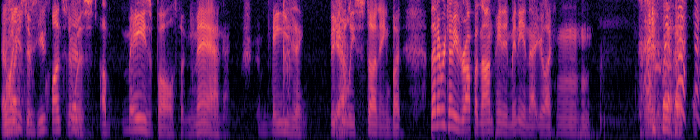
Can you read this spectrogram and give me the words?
And I like used just it use once, and it was amaze balls, but man, amazing, visually stunning. But then every time you drop a non-painted mini in that, you're like, hmm Wait a minute.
